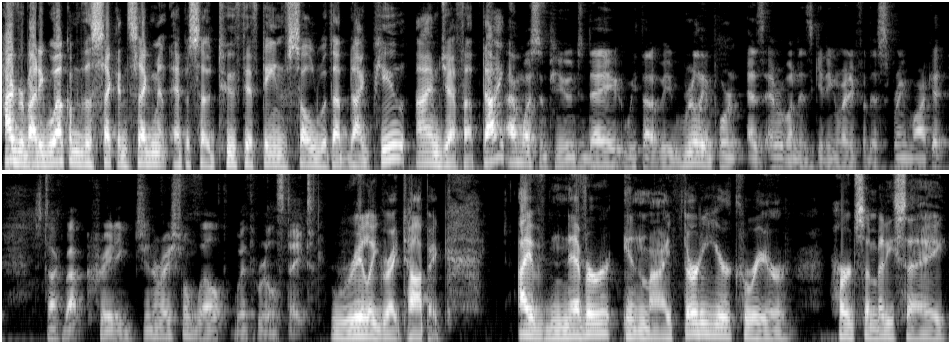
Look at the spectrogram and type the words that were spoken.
Hi, everybody. Welcome to the second segment, episode 215 of Sold with Updike Pugh. I'm Jeff Updike. I'm Weston Pugh, and today we thought it would be really important as everyone is getting ready for this spring market to talk about creating generational wealth with real estate. Really great topic. I've never in my 30 year career heard somebody say,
